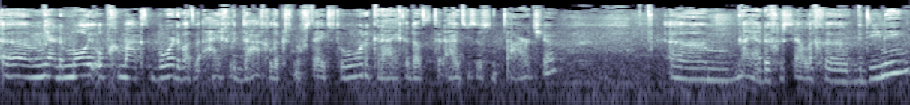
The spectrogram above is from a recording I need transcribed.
Ehm, ja, de mooi opgemaakte borden, wat we eigenlijk dagelijks nog steeds te horen krijgen, dat het eruit ziet als een taartje. Ehm, nou ja, de gezellige bediening.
